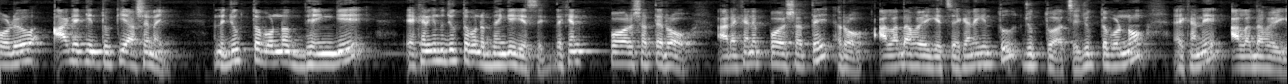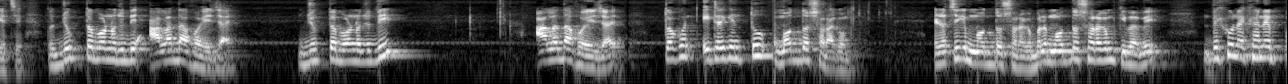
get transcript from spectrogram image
পরেও আগে কিন্তু কি আসে নাই। মানে যুক্ত বর্ণ ভেঙ্গে, এখানে কিন্তু যুক্ত বর্ণ ভেঙ্গে গেছে। দেখেন পর সাথে র, আর এখানে পর সাথে র, আলাদা হয়ে গেছে। এখানে কিন্তু যুক্ত আছে যুক্ত বর্ণ এখানে আলাদা হয়ে গেছে। তো যুক্ত বর্ণ যদি আলাদা হয়ে যায় যুক্ত বর্ণ যদি আলাদা হয়ে যায়, তখন এটা কিন্তু মধ্য স্বরাগম এটা হচ্ছে কি মধ্য স্বরাগম বলে মধ্য স্বরাগম কীভাবে? দেখুন এখানে প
